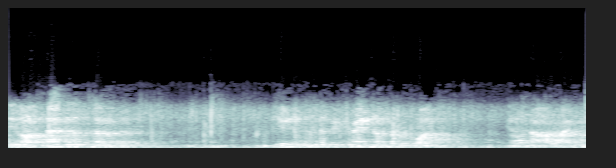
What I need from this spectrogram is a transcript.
The Los Angeles Limited, Union Pacific train number one is now arriving.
